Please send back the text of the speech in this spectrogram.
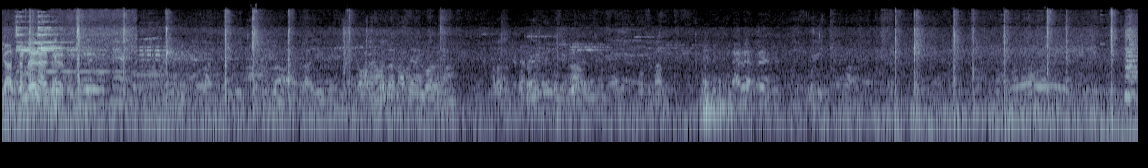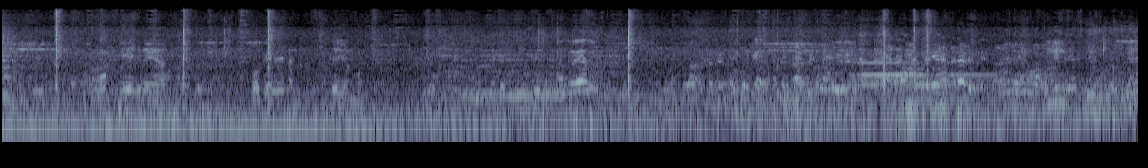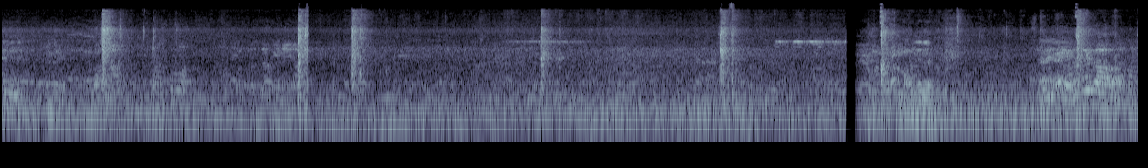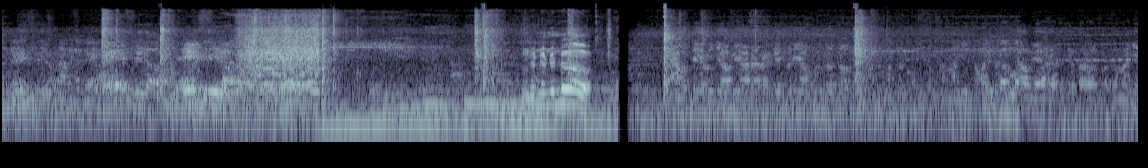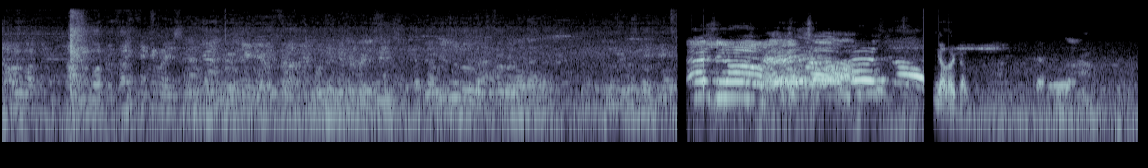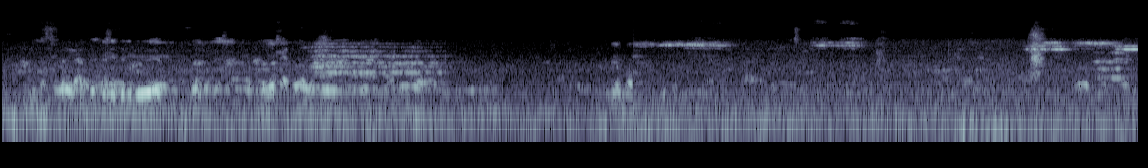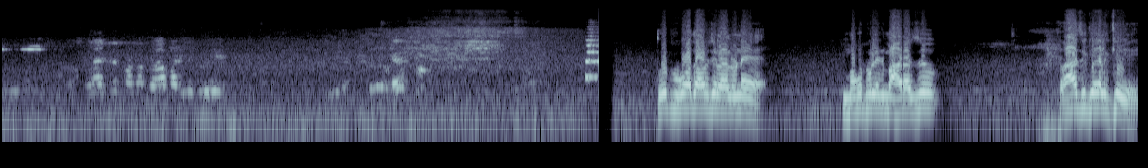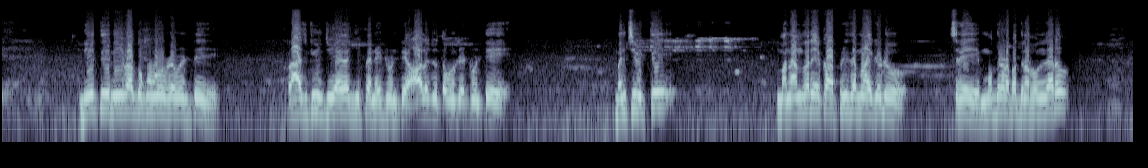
జాతండి నాయన okay Ajanayya okay Jayamma no, no, no. ఉండు ఉండు, ఉండు కదా కదా తూర్పుగోదావరి జిల్లాలోనే మొగటులేని మహారాజు రాజకీయాలకి నీతి నియమాలతో కూడినటువంటి రాజకీయం చేయాలని చెప్పి అనేటువంటి ఆలోచనతో ఉండేటువంటి మంచి వ్యక్తి. మనందరి యొక్క ప్రీతమ నాయకుడు శ్రీ ముద్రగడ పద్మనాభం గారు.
